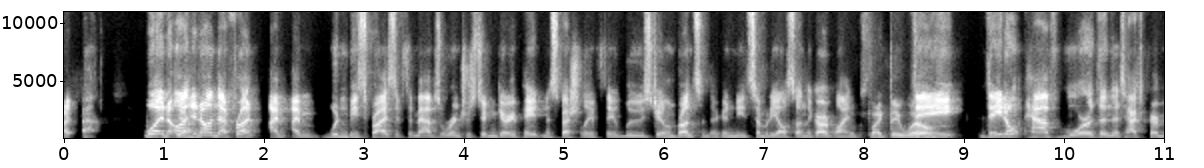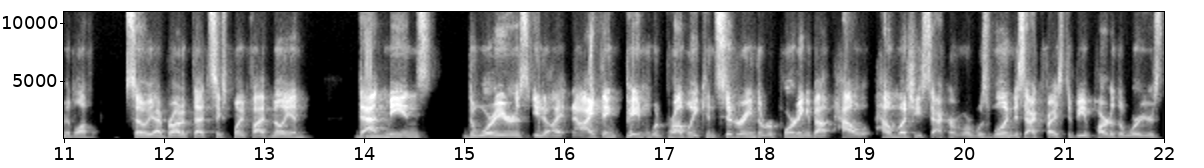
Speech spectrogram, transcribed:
I. Well, and, yeah. on, and on that front, I'm I'm wouldn't be surprised if the Mavs were interested in Gary Payton, especially if they lose Jalen Brunson. They're going to need somebody else on the guard line. Looks like they will. They they don't have more than the taxpayer mid level. So yeah, I brought up that 6.5 million. That mm. means the Warriors, you know, I, I think Payton would probably, considering the reporting about how how much he sacrificed or was willing to sacrifice to be a part of the Warriors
